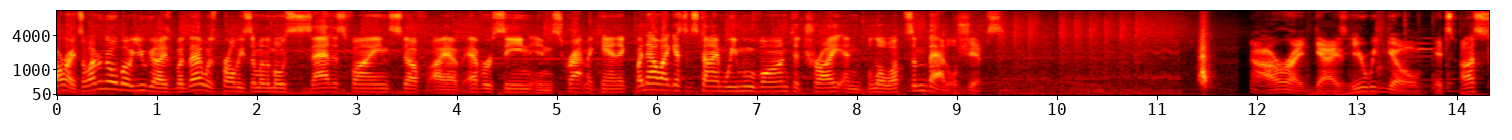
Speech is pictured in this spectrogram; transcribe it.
Alright, so I don't know about you guys, but that was probably some of the most satisfying stuff I have ever seen in Scrap Mechanic. But now I guess it's time we move on to try and blow up some battleships. Alright guys, here we go. It's us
